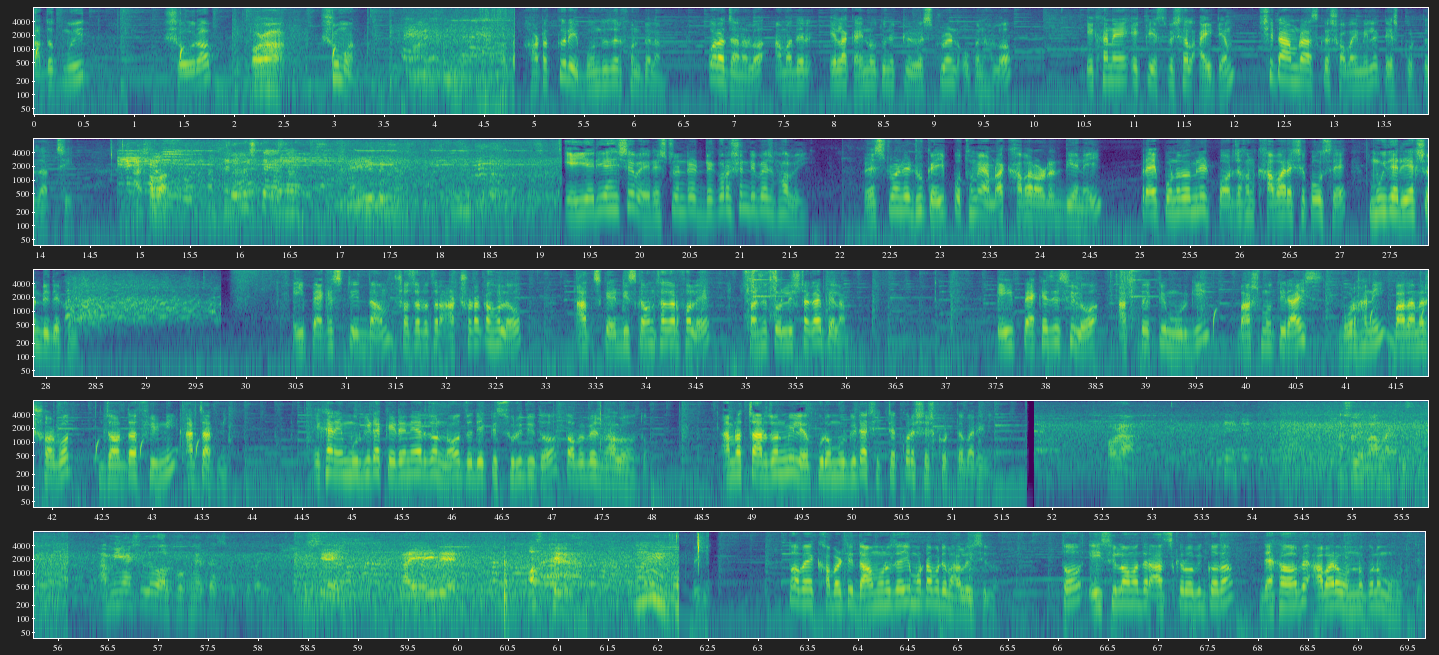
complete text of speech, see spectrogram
খাদক মুহিত সৌরভ ওরা সুমন। হঠাৎ করেই বন্ধুদের ফোন পেলাম। ওরা জানালো আমাদের এলাকায় নতুন একটি রেস্টুরেন্ট ওপেন হলো। এখানে একটি স্পেশাল আইটেম সেটা আমরা আজকে সবাই মিলে টেস্ট করতে যাচ্ছি। এই এরিয়া হিসেবে রেস্টুরেন্টের ডেকোরেশনটি বেশ ভালোই। রেস্টুরেন্টে ঢুকেই প্রথমে আমরা খাবার অর্ডার দিয়ে নেই। প্রায় পনেরো মিনিট পর যখন খাবার এসে পৌঁছে মুইদের রিয়াকশনটি দেখুন। এই প্যাকেজটির দাম সচরাচর আটশো টাকা হলেও আজকে ডিসকাউন্ট থাকার ফলে ছয়শো চল্লিশ টাকায় পেলাম। এই প্যাকেজে ছিল আস্ত একটি মুরগি বাসমতি রাইস বোরহানি বাদামের শরবত জর্দা ফিরনি আর চাটনি। এখানে মুরগিটা কেটে নেওয়ার জন্য যদি একটি ছুরি দিত তবে বেশ ভালো হতো। আমরা চারজন মিলে পুরো মুরগিটা ঠিকঠাক করে শেষ করতে পারিনি। আসলে ভালো লাগতেছে। আমি আসলে অল্প খায় কাজ করতে পারি সেই। ভাই এই রে অস্থির। তবে খাবারটির দাম অনুযায়ী মোটামুটি ভালোই ছিল। তো এই ছিল আমাদের আজকের অভিজ্ঞতা। দেখা হবে আবারও অন্য কোনো মুহূর্তে।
